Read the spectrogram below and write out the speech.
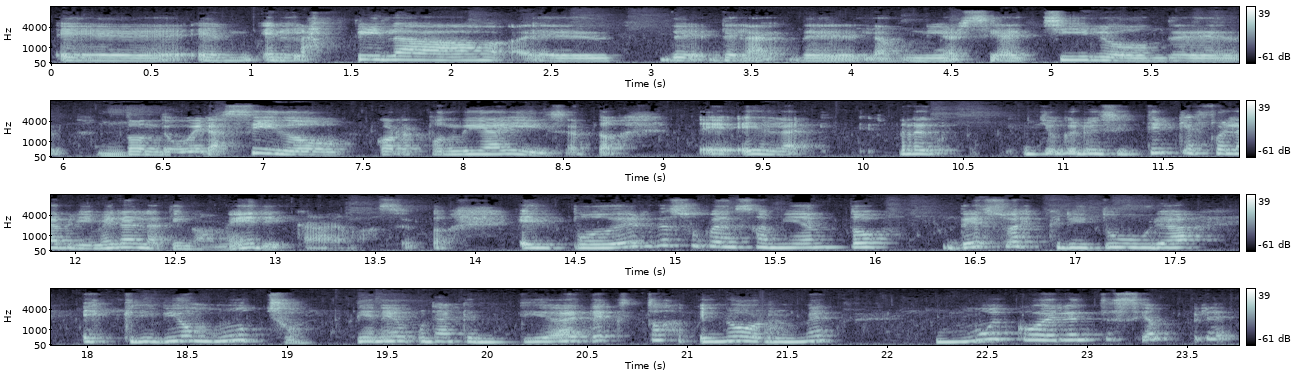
eh, en, las filas de, la, de, la, Universidad de Chile, donde, mm. donde hubiera sido, correspondía ahí, ¿cierto? yo quiero insistir que fue la primera en Latinoamérica, además, ¿cierto? El poder de su pensamiento, de su escritura, escribió mucho, tiene una cantidad de textos enorme, muy coherente siempre,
